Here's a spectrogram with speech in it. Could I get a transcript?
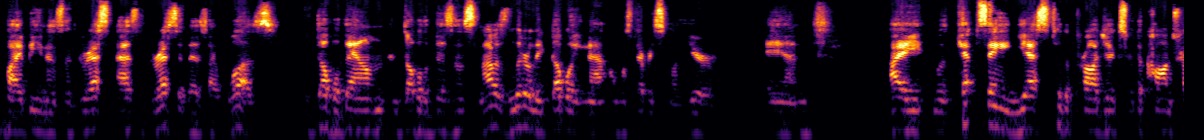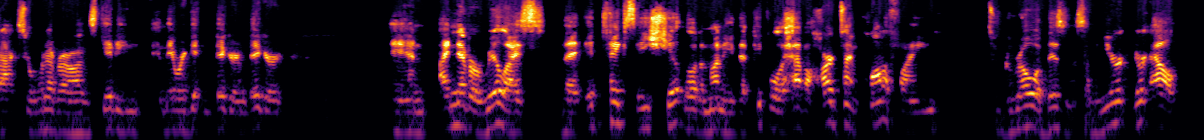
by being as aggressive as aggressive as I was to double down and double the business, and I was literally doubling that almost every single year, and I was kept saying yes to the projects or the contracts or whatever I was getting, and they were getting bigger and bigger and I never realized that it takes a shitload of money that people have a hard time quantifying to grow a business. I mean, you're you're out.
